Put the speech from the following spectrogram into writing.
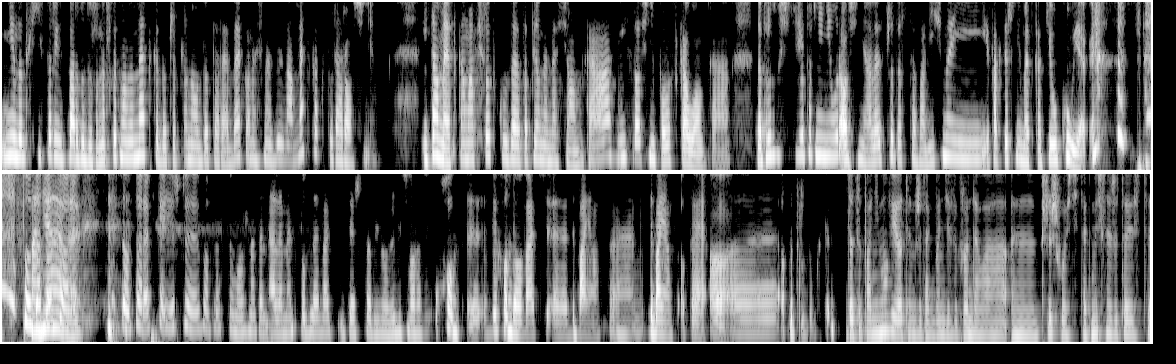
Nie, no tych historii jest bardzo dużo. Na przykład mamy metkę doczepioną do torebek, ona się nazywa metka, która rośnie. I ta metka ma w środku zatopione nasionka, z nich rośnie urośnie polska łąka. Na pewno że pewnie nie urośnie, ale przetestowaliśmy i faktycznie metka kiełkuje. Poza tą, toreb, tą torebkę jeszcze po prostu można ten element podlewać i też sobie może być może wyhodować, e, dbając, e, dbając o, te, o, e, o te produkty. To, co Pani mówi o tym, że tak będzie wyglądała przyszłość, tak myślę, że to jest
